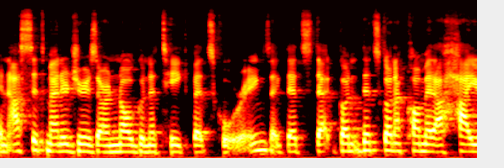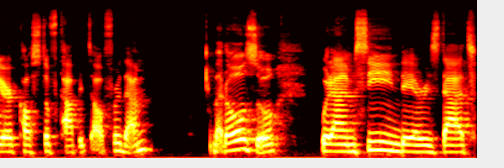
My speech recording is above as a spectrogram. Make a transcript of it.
And asset managers are not going to take bad scorings. Like that's that that's going to come at a higher cost of capital for them. But also what i'm seeing there is that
